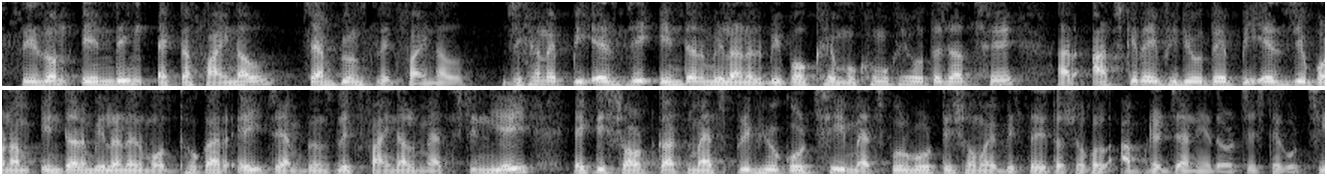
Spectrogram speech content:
সিজন এন্ডিং একটা ফাইনাল চ্যাম্পিয়ন্স লিগ ফাইনাল যেখানে পিএসজি ইন্টার মিলানের বিপক্ষে মুখোমুখি হতে যাচ্ছে। আর আজকের এই ভিডিওতে পিএসজি বনাম ইন্টার মিলানের মধ্যকার এই চ্যাম্পিয়ন্স লিগ ফাইনাল ম্যাচটি নিয়েই একটি শর্টকাট ম্যাচ প্রিভিউ করছি। ম্যাচ পূর্ববর্তী সময়ে বিস্তারিত সকল আপডেট জানিয়ে দেওয়ার চেষ্টা করছি।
